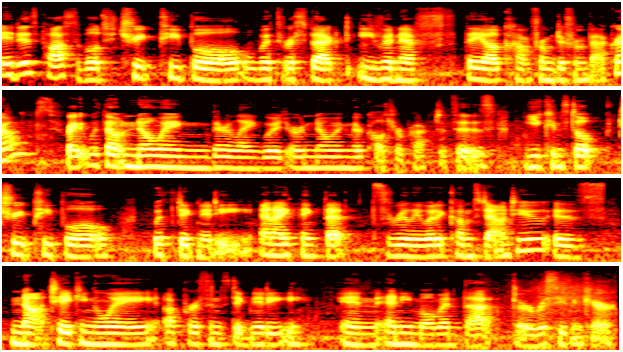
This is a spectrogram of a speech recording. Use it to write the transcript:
it is possible to treat people with respect even if they all come from different backgrounds, right? Without knowing their language or knowing their culture practices, you can still treat people with dignity. And I think that's really what it comes down to is not taking away a person's dignity in any moment that they're receiving care.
